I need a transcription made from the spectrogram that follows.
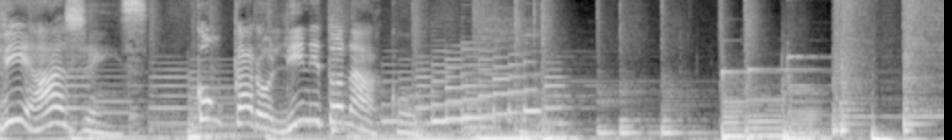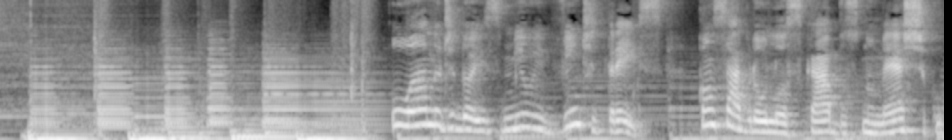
Viagens com Caroline Tonaco. O ano de 2023 consagrou Los Cabos, no México,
